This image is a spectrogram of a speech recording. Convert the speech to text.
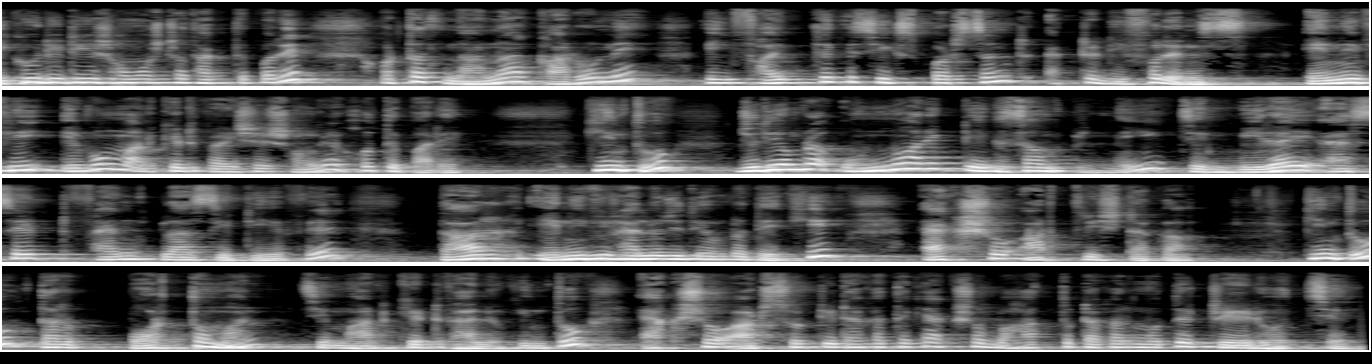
লিকুইডিটির সমস্যা থাকতে পারে, অর্থাৎ নানা কারণে এই ফাইভ থেকে সিক্স পার্সেন্ট একটা ডিফারেন্স এনএভি এবং মার্কেট প্রাইসের সঙ্গে হতে পারে। কিন্তু যদি আমরা অন্য আরেকটি এক্সাম্পল নিই যে মিরাই অ্যাসেট ফ্যাং প্লাস ইটিএফে তার এনএভি ভ্যালু যদি আমরা দেখি, একশো আটত্রিশ টাকা। কিন্তু তার বর্তমান যে মার্কেট ভ্যালু কিন্তু একশো আটষট্টি টাকা থেকে একশো বাহাত্তর টাকার মধ্যে ট্রেড হচ্ছে।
